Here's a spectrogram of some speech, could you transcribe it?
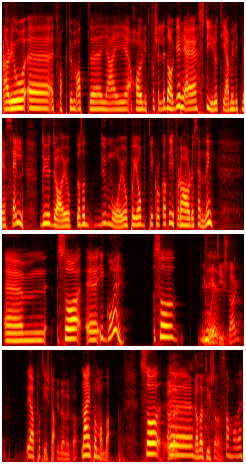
er det jo eh, et faktum at eh, jeg har jo litt forskjellige dager. Jeg styrer jo tida mi litt mer selv. Du drar jo Altså, du må jo på jobb til klokka ti, for da har du sending. Um, så eh, i går så I går tirsdag Ja, på tirsdag. i denne uka. Nei, på mandag. Så Ja, det, eh, ja, det er tirsdag. Da. Samme det.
